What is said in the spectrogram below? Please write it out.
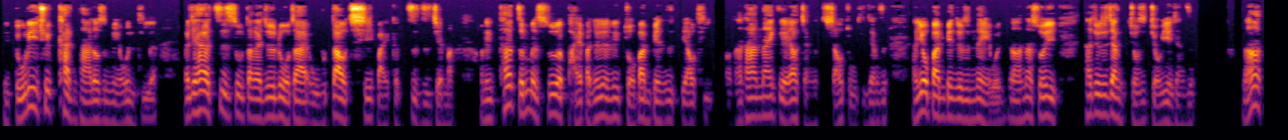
你独立去看它都是没有问题的。而且它的字数大概就是落在五到七百个字之间嘛。你它整本书的排版就是你左半边是标题，哦那它那一个要讲的小主题这样子，那右半边就是内文啊。那所以它就是这样九十九页这样子。然后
